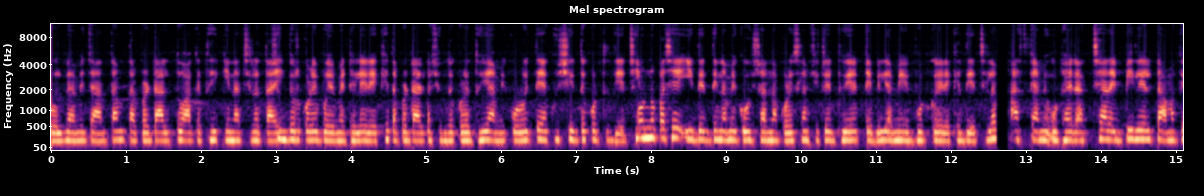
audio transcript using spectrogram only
বলবে, আমি জানতাম। তারপর ডাল তো আগে থেকে কিনা ছিল, তাই সুন্দর করে বয়েমে ঢেলে রেখে তারপর ডালটা সুন্দর করে ধুয়ে আমি কড়ইতে এখন সিদ্ধ করতে দিয়েছি। অন্য পাশে ঈদের দিন আমি গোশ রান্না করেছিলাম, সেটা ধুয়ে টেবিলে আমি বুট করে রেখে দিয়েছিলাম। আজকে আমি উঠাই রাখছি, আর এই বিড়ালটা আমাকে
